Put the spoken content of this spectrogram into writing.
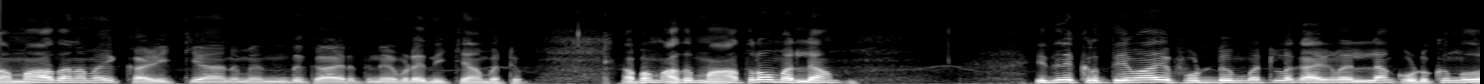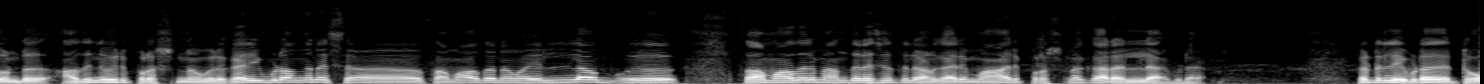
സമാധാനമായി കഴിക്കാനും എന്ത് കാര്യത്തിനും എവിടെ നിൽക്കാൻ പറ്റും? അപ്പം അത് മാത്രവുമല്ല ഇതിന് കൃത്യമായ ഫുഡും മറ്റുള്ള കാര്യങ്ങളെല്ലാം കൊടുക്കുന്നതുകൊണ്ട് അതിനൊരു പ്രശ്നവുമില്ല. കാര്യം ഇവിടെ അങ്ങനെ സമാധാനമായി സമാധാനം എല്ലാം ഒരു സമാധാനം അന്തരീക്ഷത്തിലാണ്. കാര്യം ആര് പ്രശ്നക്കാരല്ല ഇവിടെ. കണ്ടില്ലേ? ഇവിടെ ടോ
